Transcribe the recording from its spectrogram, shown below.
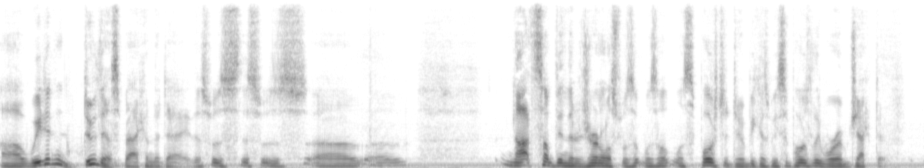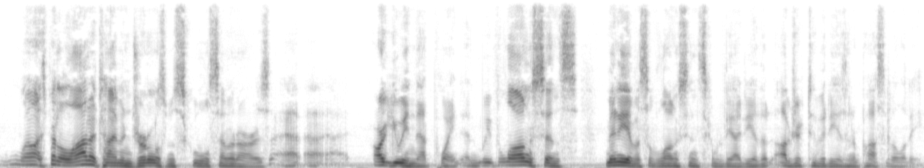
Uh, we didn't do this back in the day. This was this was uh, uh, not something that a journalist was was was supposed to do because we supposedly were objective. Well, I spent a lot of time in journalism school seminars at, arguing that point, and we've long since many of us have long since come to the idea that objectivity is an impossibility.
